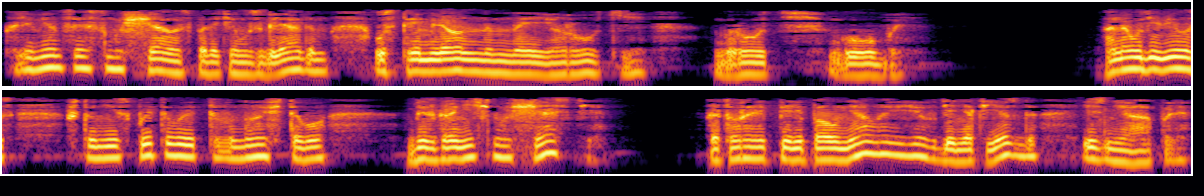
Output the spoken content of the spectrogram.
Клеменция смущалась под этим взглядом, устремленным на ее руки, грудь, губы. Она удивилась, что не испытывает вновь того безграничного счастья, которое переполняло ее в день отъезда из Неаполя.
